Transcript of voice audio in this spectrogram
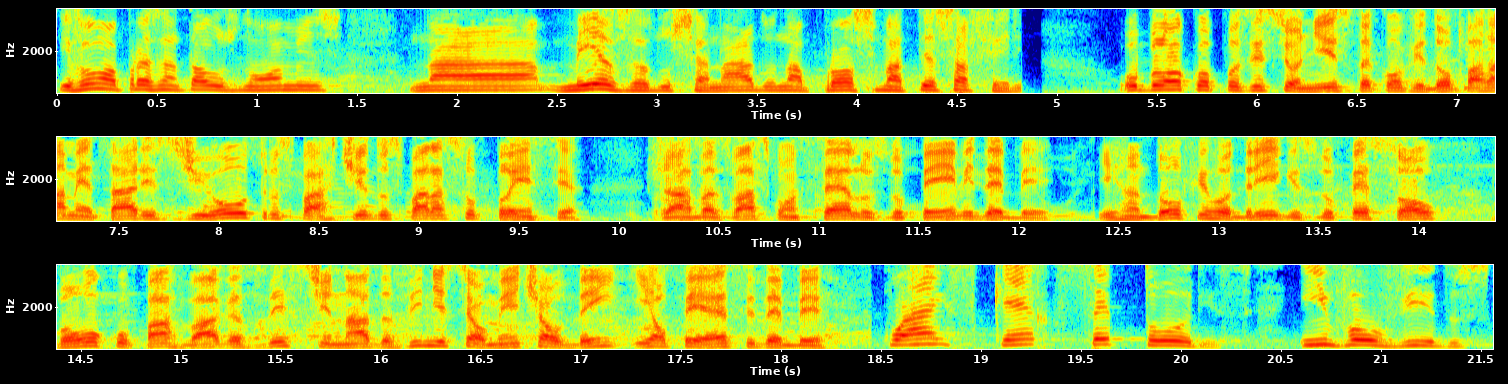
e vamos apresentar os nomes na mesa do Senado na próxima terça-feira. O bloco oposicionista convidou parlamentares de outros partidos para a suplência. Jarbas Vasconcelos, do PMDB, e Randolfo Rodrigues, do PSOL, vão ocupar vagas destinadas inicialmente ao DEM e ao PSDB. Quaisquer setores envolvidos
